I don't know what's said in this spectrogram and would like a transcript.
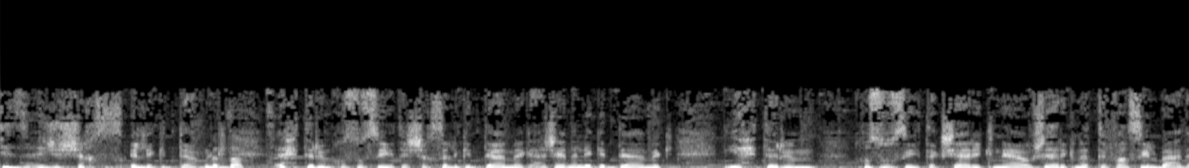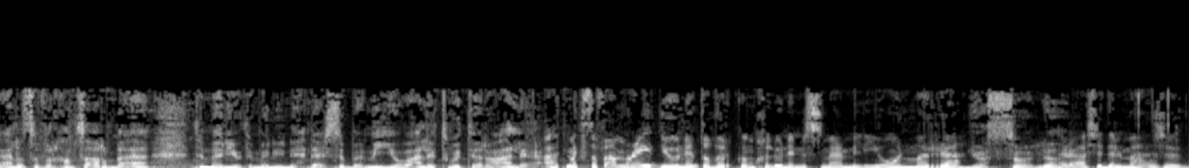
تزعج الشخص اللي قدامك. بالضبط. احترم خصوصية الشخص اللي قدامك عشان اللي قدامك يحترم خصوصيتك. شاركنا وشاركنا التفاصيل بعد على صفر خمسة أربعة ثمانية وثمانين إحداش سبعمية وعلى تويتر على at Mix FM Radio ننتظركم. خلونا نسمع مليون مرة. يا سلام. راشد الماجد.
